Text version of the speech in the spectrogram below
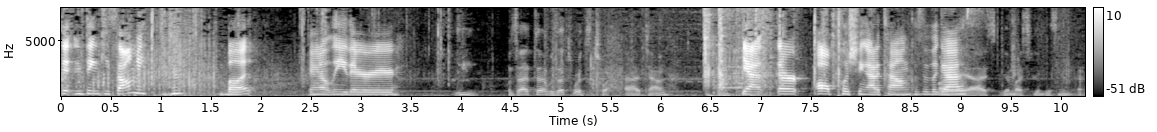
Didn't think he saw me, but apparently they're Was that uh, was that towards tw- uh, town? yeah they're all pushing out of town because of the Oh, gas. yeah, I see them. I see them listening. to that.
